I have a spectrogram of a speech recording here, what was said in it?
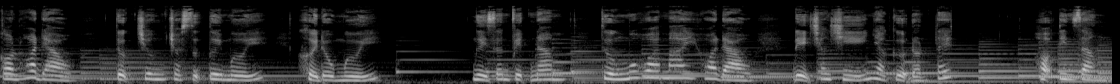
còn hoa đào tượng trưng cho sự tươi mới, khởi đầu mới. Người dân Việt Nam thường mua hoa mai, hoa đào để trang trí nhà cửa đón Tết. Họ tin rằng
